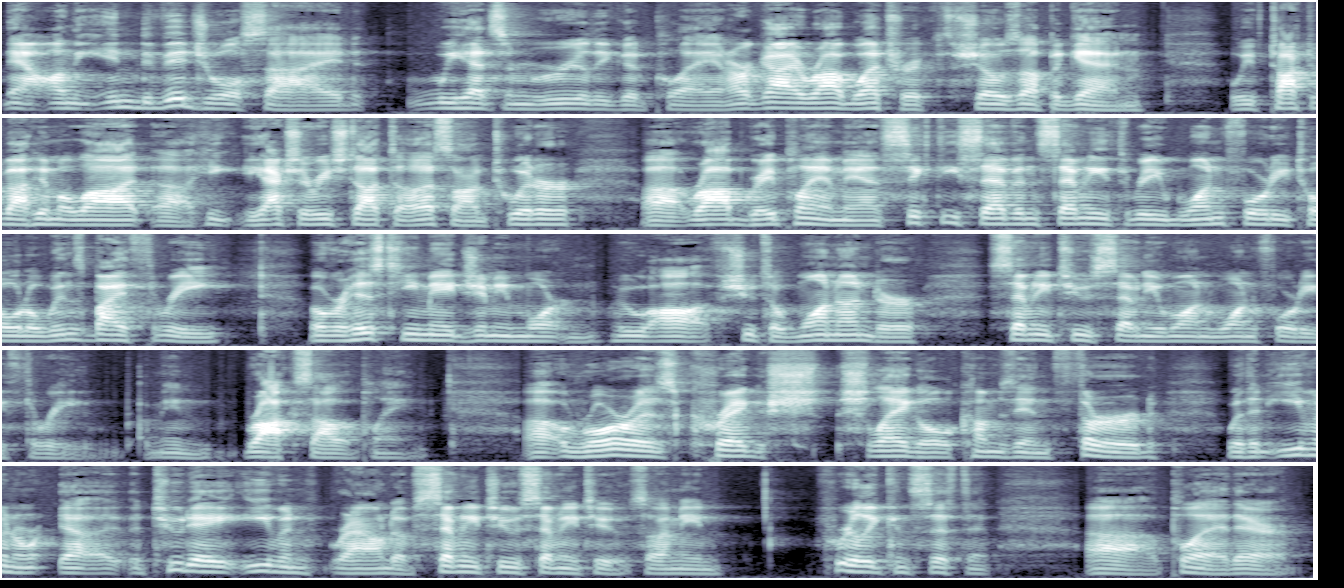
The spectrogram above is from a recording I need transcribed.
Now on the individual side, we had some really good play. And our guy Rob Wettrick shows up again. We've talked about him a lot. Uh, he, he actually reached out to us on Twitter. Uh, Rob, great playing, man. 67, 73, 140 total, wins by three over his teammate Jimmy Morton, who uh, shoots a one under 72 71, 143. I mean, rock solid playing. Uh, Aurora's Craig Schlegel comes in third with an even uh, a two day even round of 72 72. So, I mean, really consistent uh, play there.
